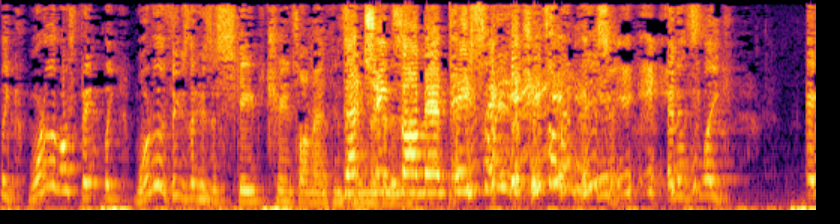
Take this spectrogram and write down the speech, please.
like one of the most fam- like one of the things that has escaped Chainsaw Man That Chainsaw is- Man pacing. Chainsaw Man pacing, and it's like. Eh,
